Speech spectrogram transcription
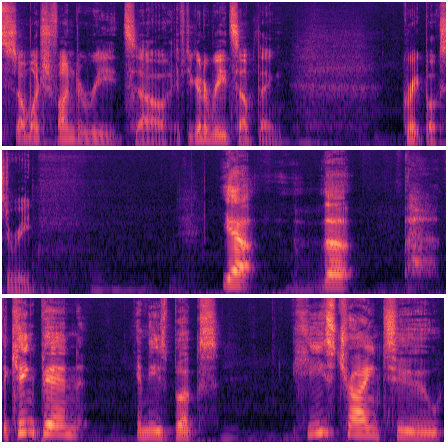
so much fun to read. So if you're gonna read something, great books to read. Yeah, the the kingpin in these books, he's trying to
